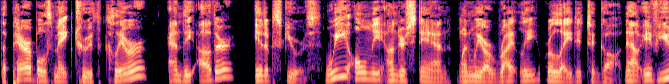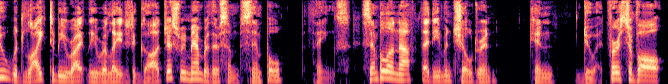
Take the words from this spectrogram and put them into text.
the parables make truth clearer and the other it obscures. We only understand when we are rightly related to God. Now, if you would like to be rightly related to God, just remember there's some simple things. Simple enough that even children can do it. First of all,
